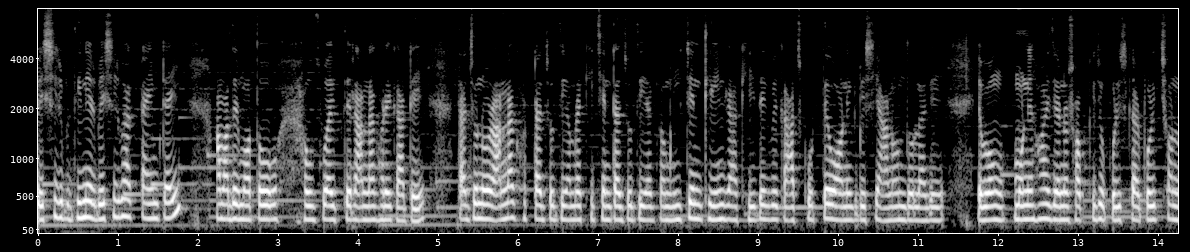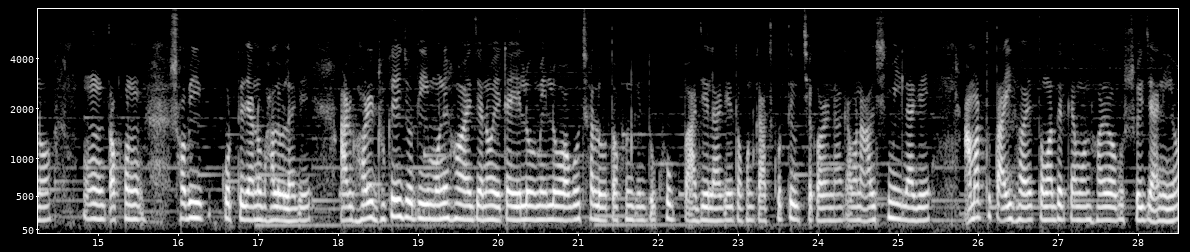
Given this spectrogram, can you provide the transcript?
বেশির, দিনের বেশিরভাগ টাইমটাই আমাদের মতো হাউসওয়াইফদের রান্নাঘরে কাটে। তার জন্য রান্নাঘরটা যদি আমরা কিচেনটা যদি একদম নিট অ্যান্ড ক্লিন রাখি, দেখবে কাজ করতেও অনেক বেশি আনন্দ লাগে এবং মনে হয় যেন সব কিছু পরিষ্কার, পরিচ্ছন্ন তখন সবই করতে যেন ভালো লাগে। আর ঘরে ঢুকেই যদি মনে হয় যেন এটা এলোমেলো, অগোছালো, তখন কিন্তু খুব বাজে লাগে। তখন কাজ করতে ইচ্ছে করে না, কেমন আলসেমি লাগে। আমার তো তাই হয়, তোমাদের কেমন হয় অবশ্যই জানিও।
